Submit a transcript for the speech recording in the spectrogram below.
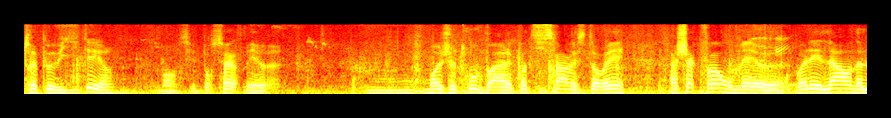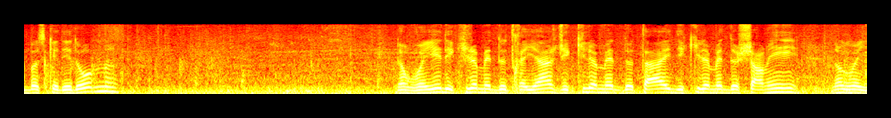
très peu visité. hein. Bon, c'est pour ça. Mais euh, moi, je trouve, bah, quand il sera restauré, à chaque fois, on met. euh, voilà, là, on a le bosquet des dômes. Donc, vous voyez, des kilomètres de treillage, des kilomètres de taille, des kilomètres de charmille. Donc, vous voyez.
